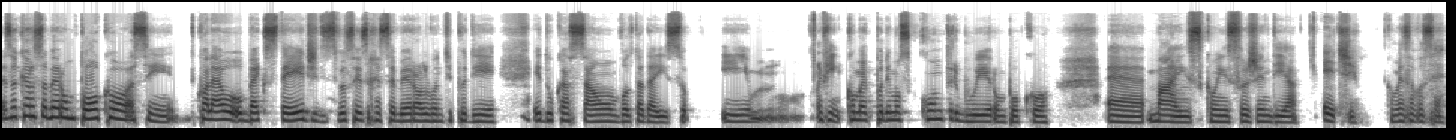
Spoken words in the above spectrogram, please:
Mas eu quero saber um pouco, assim, qual é o backstage, se vocês receberam algum tipo de educação voltada a isso. E, enfim, como é que podemos contribuir um pouco é, mais com isso hoje em dia? Eti, começa você.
